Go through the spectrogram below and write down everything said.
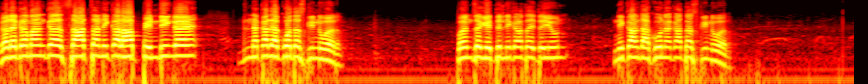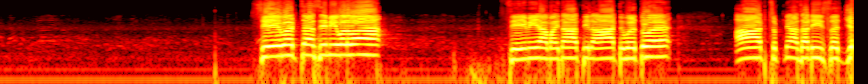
गड क्रमांक सातचा निकाल हा पेंडिंग आहे. नका दाखवत स्क्रीनवर पंच घेतील निकालाचा इथं इथे येऊन. निकाल दाखवू नका आता स्क्रीनवर शेवटचा सेमी वळवा. सेमी या मैदानातील आठ वळतोय. आठ सुटण्यासाठी सज्ज.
